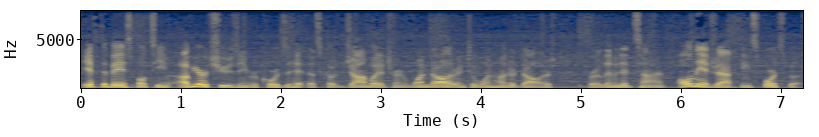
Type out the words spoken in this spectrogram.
If the baseball team of your choosing records a hit, that's code JOHNBOY to turn $1 into $100 for a limited time, only at DraftKings Sportsbook.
